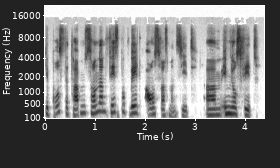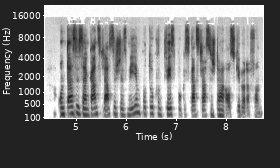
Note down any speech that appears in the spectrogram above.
gepostet haben, sondern Facebook wählt aus, was man sieht ähm, im Newsfeed. Und das ist ein ganz klassisches Medienprodukt und Facebook ist ganz klassisch der Herausgeber davon.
